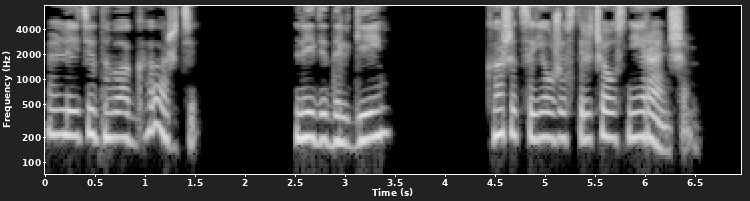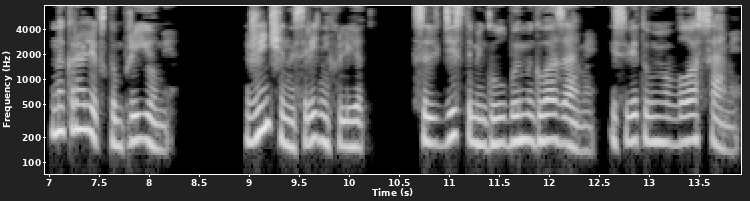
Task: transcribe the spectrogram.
«Леди Далагарди», «Леди Дельгейм», Кажется, я уже встречалась с ней раньше, на королевском приеме. Женщины средних лет, с льдистыми голубыми глазами и светлыми волосами,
